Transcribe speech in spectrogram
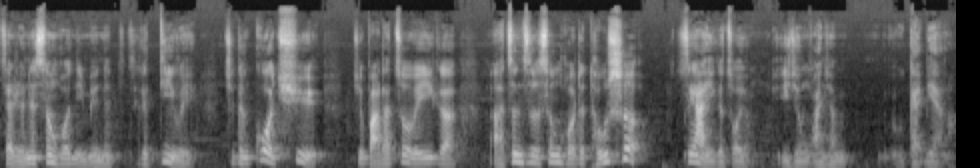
在人的生活里面的这个地位，就跟过去就把它作为一个啊政治生活的投射这样一个作用，已经完全改变了。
